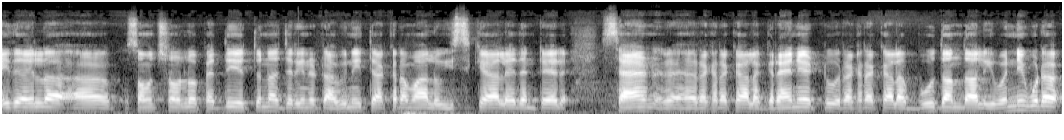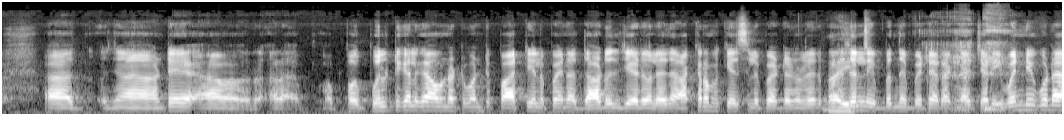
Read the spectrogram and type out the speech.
ఐదేళ్ళ సంవత్సరంలో పెద్ద ఎత్తున జరిగినట్టు అవినీతి అక్రమాలు ఇసుక లేదంటే శాండ్ రకరకాల గ్రానైట్ రకరకాల భూదందాలు ఇవన్నీ కూడా అంటే పొలిటికల్గా ఉన్నటువంటి పార్టీలపైన దాడులు చేయడం లేదా అక్రమ కేసులు పెట్టడం లేదా ప్రజల్ని ఇబ్బంది పెట్టే రకంగా చేయడం ఇవన్నీ కూడా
